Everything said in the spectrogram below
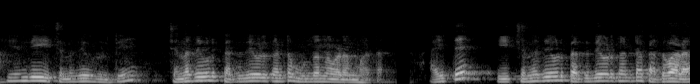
అదేంది ఏంది ఈ చిన్న దేవుడు ఉంటే చిన్న దేవుడు పెద్ద దేవుడి కంటే ముందున్నవాడు అనమాట అయితే ఈ చిన్న దేవుడు పెద్ద దేవుడి కంటే పెద్దవాడా?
